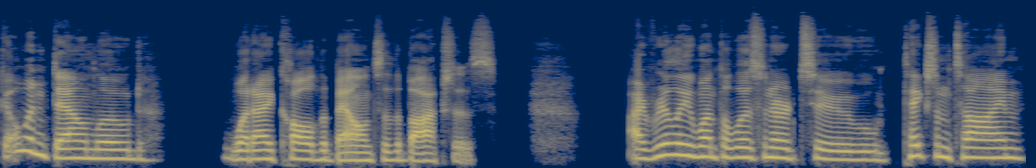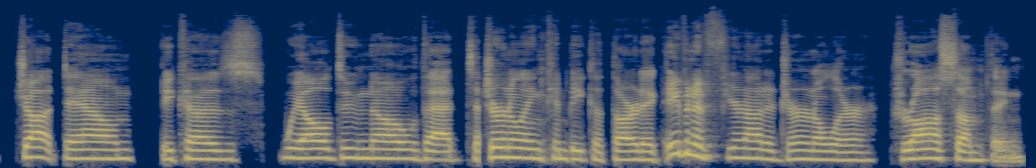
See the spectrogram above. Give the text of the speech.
go and download what I call the balance of the boxes. I really want the listener to take some time, jot down, because we all do know that journaling can be cathartic. Even if you're not a journaler, draw something,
